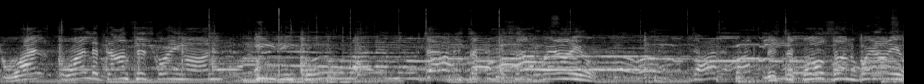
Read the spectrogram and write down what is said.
While while the dance is going on, Mr. Paulson, where are you? Mr. Paulson, where are you?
